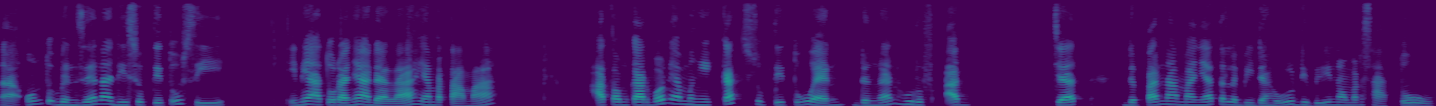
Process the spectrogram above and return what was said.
Nah, untuk benzena disubstitusi, ini aturannya adalah yang pertama, atom karbon yang mengikat substituen dengan huruf abjad depan namanya terlebih dahulu diberi nomor satu.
